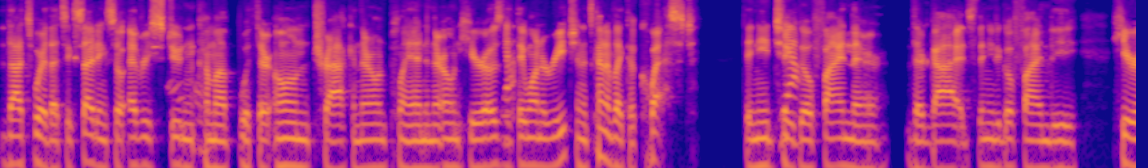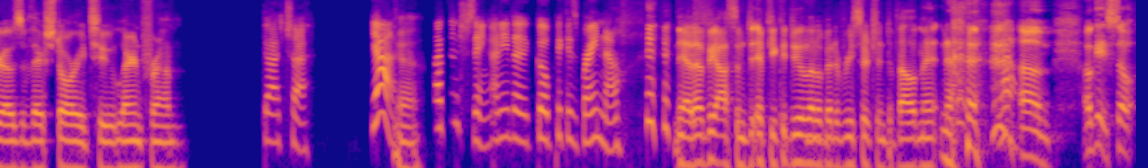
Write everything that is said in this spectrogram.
that's where that's exciting. So every student okay. come up with their own track and their own plan and their own heroes yeah. that they want to reach, and it's kind of like a quest. They need to yeah. go find their their guides. They need to go find the heroes of their story to learn from Gotcha. Yeah, yeah, that's interesting. I need to go pick his brain now. yeah, that'd be awesome if you could do a little bit of research and development. yeah. um, okay, so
